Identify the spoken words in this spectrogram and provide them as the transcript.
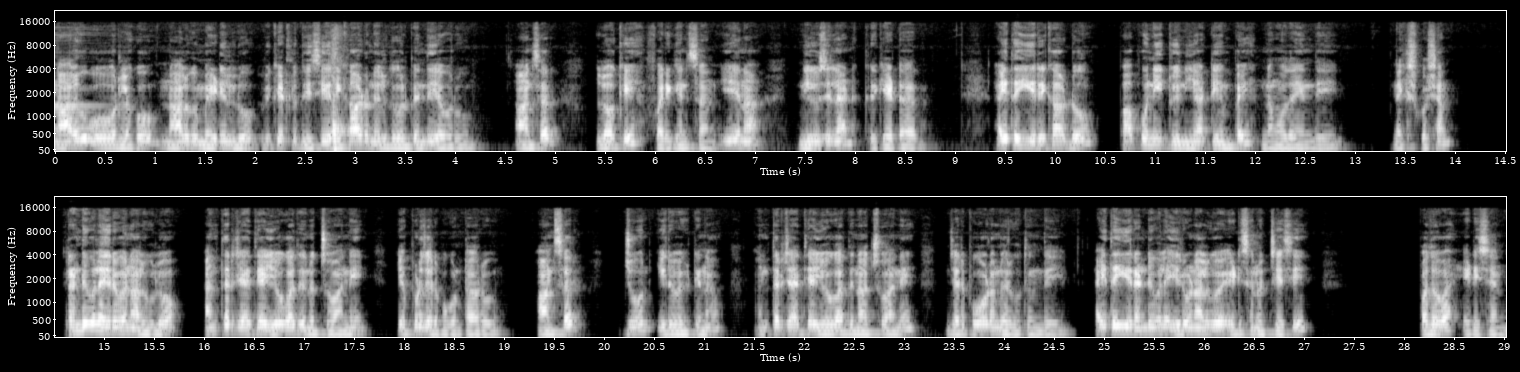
నాలుగు ఓవర్లకు నాలుగు మెయిడిన్లు వికెట్లు తీసి రికార్డు నెలకొల్పింది ఎవరు? ఆన్సర్లోకి ఫర్గిన్సన్ ఈయన న్యూజిలాండ్ క్రికెటర్. అయితే ఈ రికార్డు పాపుని గ్యూనియా టీంపై నమోదైంది. Next question. రెండు వేల ఇరవై నాలుగులో అంతర్జాతీయ యోగా దినోత్సవాన్ని ఎప్పుడు జరుపుకుంటారు? ఆన్సర్ జూన్ ఇరవై ఒకటిన అంతర్జాతీయ యోగా దినోత్సవాన్ని జరుపుకోవడం జరుగుతుంది. అయితే ఈ రెండు వేల ఇరవై నాలుగవ ఎడిషన్ వచ్చేసి పదవ ఎడిషన్.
